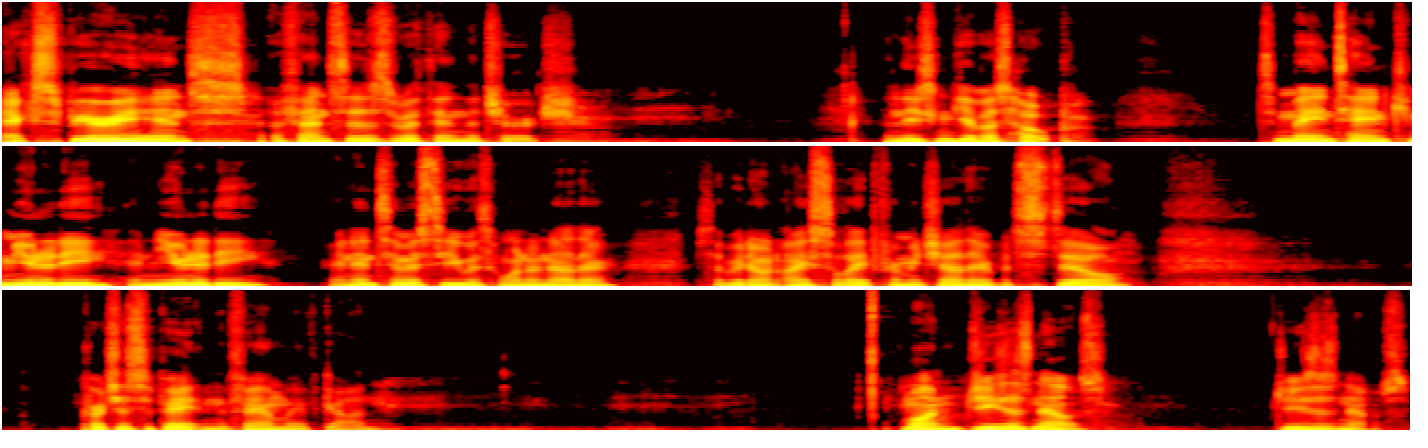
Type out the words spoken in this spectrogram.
experience offenses within the church. And these can give us hope to maintain community and unity and intimacy with one another so we don't isolate from each other but still participate in the family of God. One, Jesus knows. Jesus knows.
